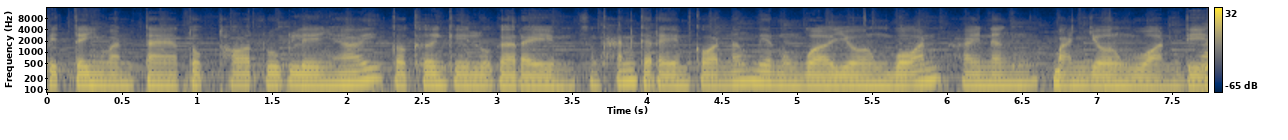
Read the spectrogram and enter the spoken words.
ពីទិញវ៉ាន់តាទុកថតរូបលេងហើយក៏ឃើញគេលក់ការ៉េមសំខាន់ការ៉េមគាត់នឹងមានបង្វិលយករង្វាន់ហើយនឹងបាញ់យករង្វាន់ទៀត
